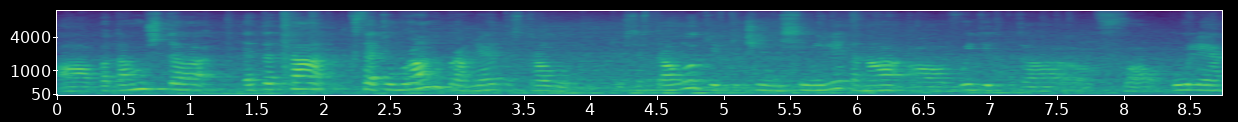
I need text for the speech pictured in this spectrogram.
А, потому что это та, кстати, Уран управляет астрологией. То есть астрология в течение 7 лет, она а, выйдет а, в более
